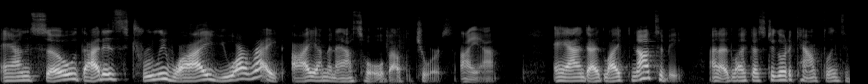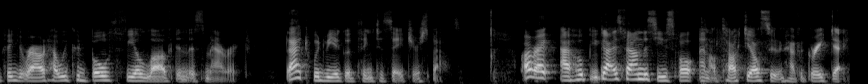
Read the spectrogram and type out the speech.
And so that is truly why you are right. I am an asshole about the chores. I am. And I'd like not to be. And I'd like us to go to counseling to figure out how we could both feel loved in this marriage. That would be a good thing to say to your spouse. All right, I hope you guys found this useful, and I'll talk to y'all soon. Have a great day.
